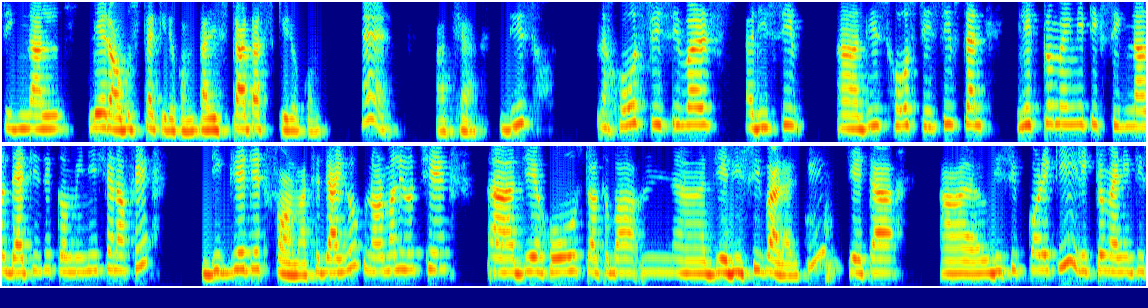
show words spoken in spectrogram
সিগন্যালের অবস্থা কীরকম, তার স্ট্যাটাস কীরকম হ্যাঁ? আচ্ছা this host receivers receive this host receives an electromagnetic signal that is a combination of a degraded form আছে। যাই হোক নর্মালি হচ্ছে যে হোস্ট অথবা যে রিসিভার আর কি, যেটা রিসিভ করে কি electromagnetic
